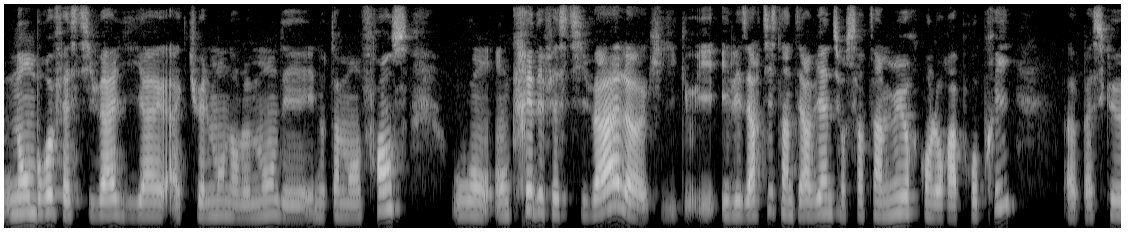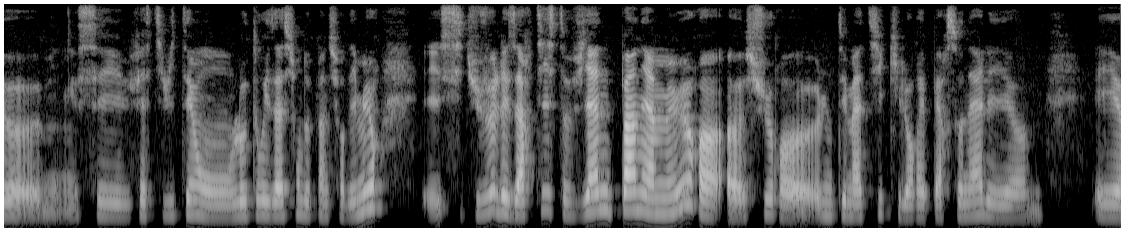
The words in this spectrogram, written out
nombreux festivals il y a actuellement dans le monde et notamment en France où on, crée des festivals euh, et les artistes interviennent sur certains murs qu'on leur approprie euh, parce que euh, ces festivités ont l'autorisation de peindre sur des murs. Et si tu veux, les artistes viennent peindre un mur sur une thématique qui leur est personnelle et, et,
